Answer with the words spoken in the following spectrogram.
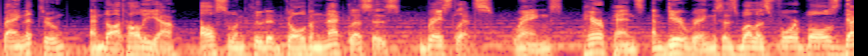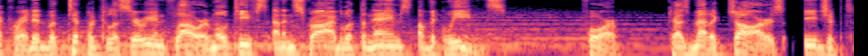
Bangitu, and Atalia, also included golden necklaces, bracelets, rings, hairpins and earrings as well as four bowls decorated with typical Assyrian flower motifs and inscribed with the names of the queens. 4. Cosmetic Jars, Egypt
